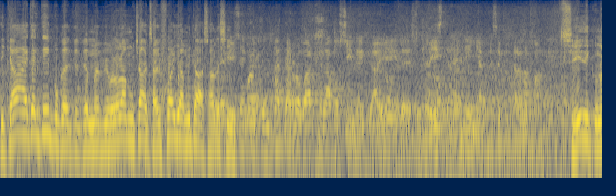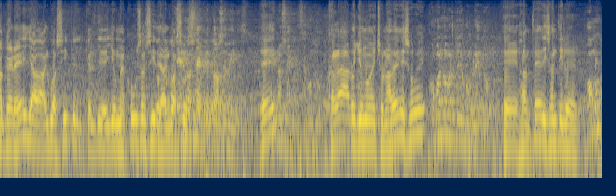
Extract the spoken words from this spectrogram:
Y que, ah, este es el tipo que, que, que me violó la muchacha, él fue allá a mi casa a decir. Dicen que tú entraste a robarte la bocina y que ahí le sugeriste a la niña que se quitara los palos. Sí, de que una querella, algo así, que, que el- ellos me acusan, sí, de algo así. Inocente entonces. ¿Eh? Inocente, según tú. Claro, yo no he hecho nada de eso, ¿eh? ¿Cómo es el nombre tuyo completo? eh Jantedi Santiler. ¿Cómo?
